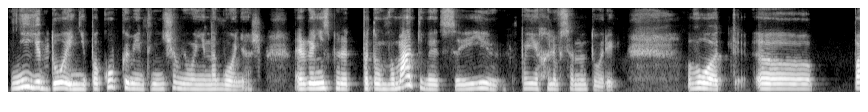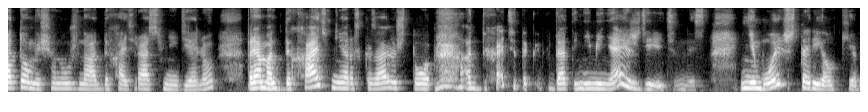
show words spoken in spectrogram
Ни едой, ни покупками ты ничем его не нагонишь. Организм потом выматывается, и поехали в санаторий. Вот. Потом еще нужно отдыхать раз в неделю. Прям отдыхать, мне рассказали, что отдыхать это когда ты не меняешь деятельность, не моешь тарелки,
